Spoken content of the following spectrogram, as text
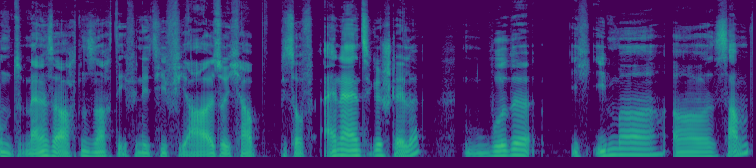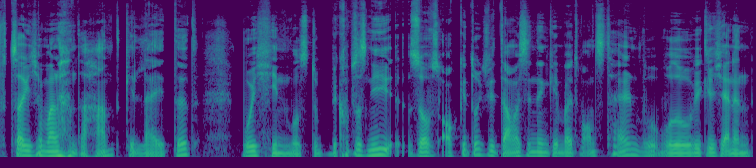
Und meines Erachtens nach definitiv ja. Also ich habe bis auf eine einzige Stelle wurde ich immer äh, sanft, sage ich einmal, an der Hand geleitet, wo ich hin muss. Du bekommst das nie so aufs Auge gedrückt wie damals in den Game Boy Advance Teilen, wo, wo du wirklich einen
